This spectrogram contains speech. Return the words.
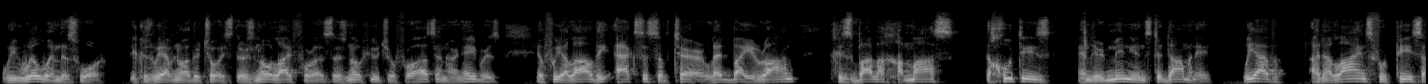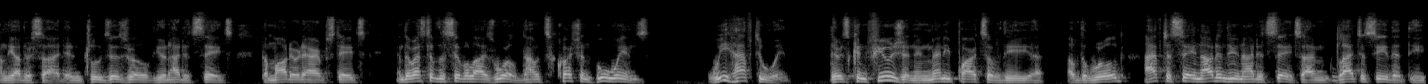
We will win this war because we have no other choice. There's no life for us, there's no future for us and our neighbors if we allow the axis of terror led by Iran, Hezbollah, Hamas, the Houthis, and their minions to dominate. We have an alliance for peace on the other side. It includes Israel, the United States, the moderate Arab states, and the rest of the civilized world. Now it's a question who wins? We have to win. There's confusion in many parts of the uh, of the world. I have to say, not in the United States. I'm glad to see that the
